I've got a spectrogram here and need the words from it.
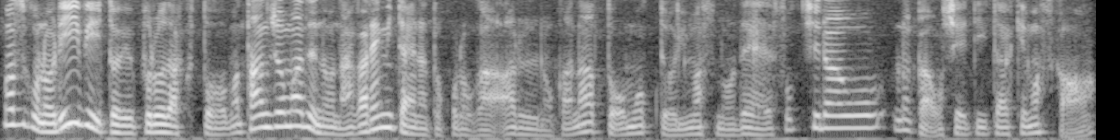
まずこのリービーというプロダクト、まあ、誕生までの流れみたいなところがあるのかなと思っておりますので、そちらをなんか教えていただけますか？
